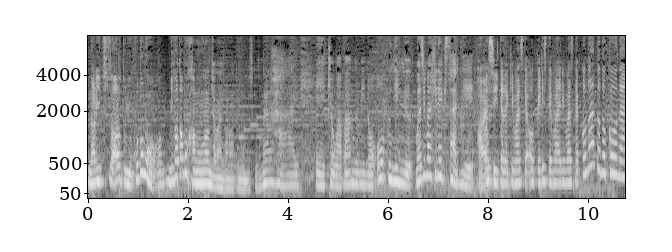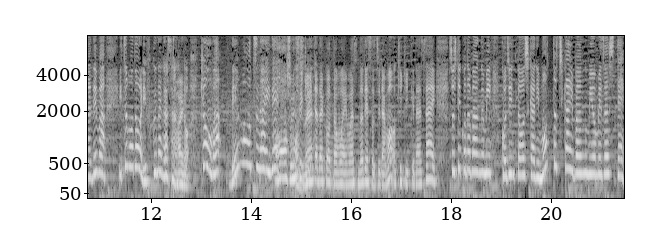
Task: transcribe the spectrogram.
なりつつあるということも見方も可能なんじゃないかなと思うんですけどね。はい、えー、今日は番組のオープニング和島秀樹さんにお越しいただきましてお送りしてまいりました、はい、この後のコーナーではいつも通り福永さんと、はい、今日は電話をつないで分析いただこうと思いますのでそちらもお聞きください。そしてこの番組個人投資家にもっと近い番組を目指して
